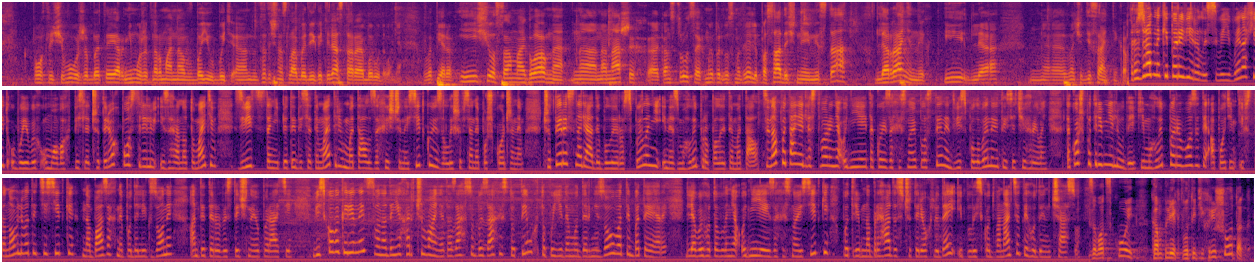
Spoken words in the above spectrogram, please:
после чего уже БТР не может нормально в бою быть, э, достаточно слабые двигателя, старое оборудование, во-первых. И еще самое главное, на, на наших э, конструкциях мы предусмотрели посадочные места для раненых и для э, значит, десантников. Розробники перевірили свій винахід у бойових умовах. Після чотирьох пострілів із гранатометів з відстані 50 метрів метал, захищений сіткою, залишився непошкодженим. Чотири снаряди були розпилені і не змогли пропалити метал. Ціна питання для створення однієї такої захисної пластини 2,5 тисячі гривень. Також потрібні люди, які могли б перевозити, а потім і встановлювати ці сітки на базах неподалік зони антитерористичної операції. Військове керівництво надає харчування та засоби захисту місту тим, хто поїде модернізовувати БТРи. Для виготовлення однієї захисної сітки потрібна бригада з чотирьох людей і близько 12 годин часу. Заводський комплект вот этих решеток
